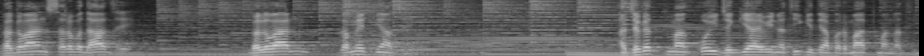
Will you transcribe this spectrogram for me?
ભગવાન સર્વદા છે. ભગવાન ગમે ત્યાં છે. આ જગતમાં કોઈ જગ્યા એવી નથી કે ત્યાં પરમાત્મા નથી.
